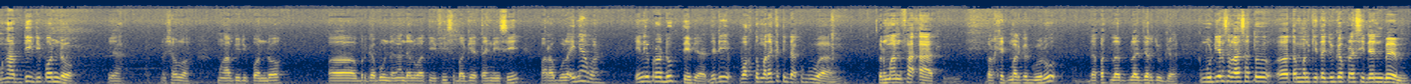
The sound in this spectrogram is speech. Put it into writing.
Mengabdi di pondok. Ya, masya Allah. mengabdi di pondok eh, bergabung dengan Dalwa TV sebagai teknisi parabola ini apa ini produktif ya jadi waktu mereka tidak kebuang bermanfaat berkhidmat ke guru dapat bela- belajar juga. Kemudian salah satu eh, teman kita juga presiden BEM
